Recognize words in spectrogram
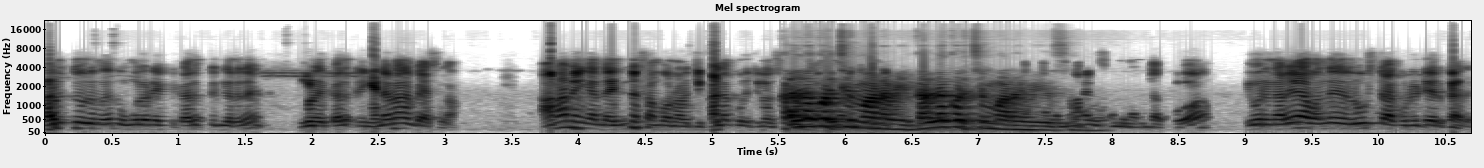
கருத்துங்கிறது உங்களுடைய கருத்துங்கிறது உங்களுடைய கருத்து நீங்க என்ன வேணாலும் பேசலாம். ஆனா நீங்க அந்த இந்த சம்பவம் நடந்துச்சு கள்ளக்குறிச்சியில கள்ளக்குறிச்சி மாணவி கள்ளக்குறிச்சி மாணவி மாணவி சம்பவம் நடந்தப்போ இவர் நிறைய வந்து லூஸ் ஸ்டாக் கூட்டிட்டே இருக்காரு.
